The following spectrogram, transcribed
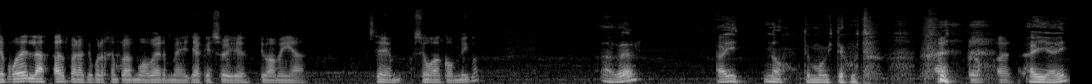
¿Se puede enlazar para que, por ejemplo, al moverme, ya que soy encima mía, se, se unan conmigo? A ver. Ahí. No, te moviste justo. Ah, perdón, a ver. Ahí, ahí.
